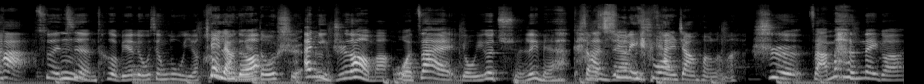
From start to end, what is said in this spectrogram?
怕。最近特别流行露营，这两年都是。哎，你知道吗？我在有一个群里面，小区里开帐篷了吗？是咱们那个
